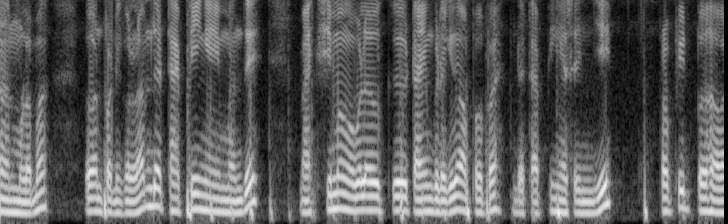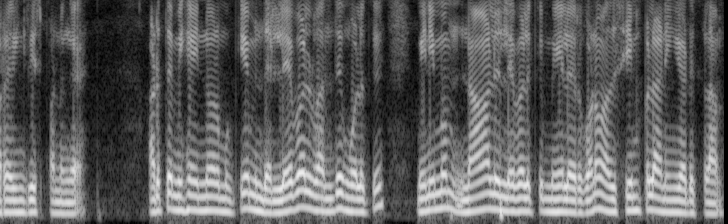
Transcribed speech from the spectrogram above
அதன் மூலமாக ஏர்ன் பண்ணிக்கொள்ளலாம். இந்த டப்பிங் எய்ம் வந்து மேக்ஸிமம் எவ்வளவுக்கு டைம் கிடைக்குதோ அப்பப்போ இந்த டப்பிங்கை செஞ்சு ப்ராஃபிட் per ஹவரை இன்க்ரீஸ் பண்ணுங்கள் அடுத்த மிக இன்னொரு முக்கியம் இந்த லெவல் வந்து உங்களுக்கு மினிமம் நாலு லெவலுக்கு மேலே இருக்கணும். அது சிம்பிளாக நீங்கள் எடுக்கலாம்.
